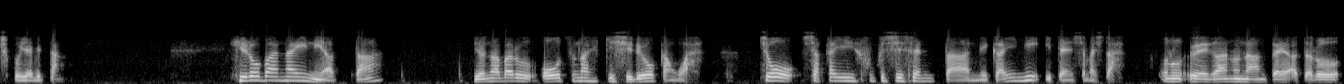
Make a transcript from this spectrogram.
ちくやびたん。広場内にあった与那原大綱引き資料館は、超社会福祉センター2階に移転しました。この上側の南海あたる、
